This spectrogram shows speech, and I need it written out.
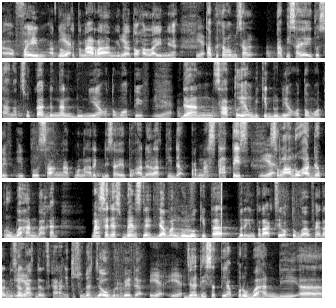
uh, fame atau Iya. ketenaran gitu Iya. atau hal lainnya. Iya. Tapi kalau misal, tapi saya itu sangat suka dengan dunia otomotif. Iya. Dan satu yang bikin dunia otomotif itu sangat menarik di saya itu adalah tidak pernah statis, Iya. selalu ada perubahan bahkan. Mercedes-Benz deh zaman dulu kita berinteraksi waktu Mbak Vera di sana Iya. dan sekarang itu sudah jauh berbeda. iya, iya, Jadi setiap perubahan di eh,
